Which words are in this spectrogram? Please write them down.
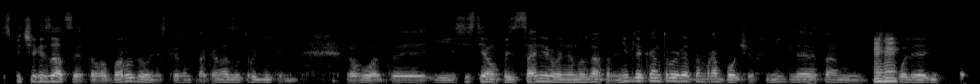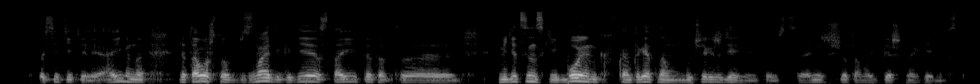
диспетчеризация этого оборудования, скажем так, она затруднительна. Вот, и система позиционирования нужна там не для контроля там рабочих, не для там, тем более посетителей, а именно для того, чтобы знать, где стоит этот э, медицинский Боинг в конкретном учреждении. То есть они же еще там и бешеных денег стоят.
